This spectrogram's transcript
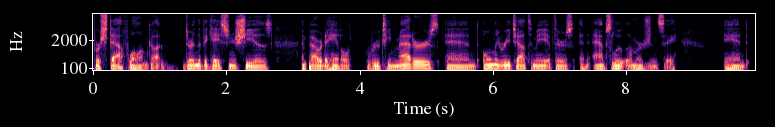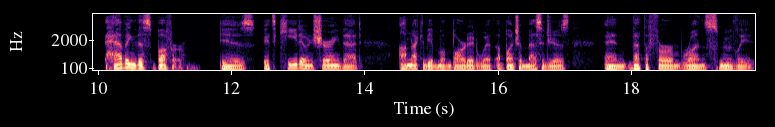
for staff while I'm gone. During the vacation, she is empowered to handle routine matters and only reach out to me if there's an absolute emergency. And having this buffer is it's key to ensuring that I'm not going to be bombarded with a bunch of messages and that the firm runs smoothly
